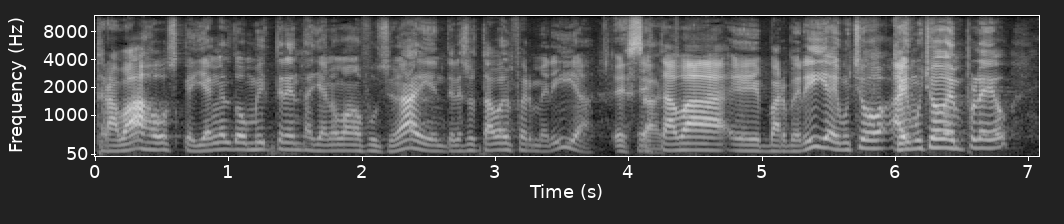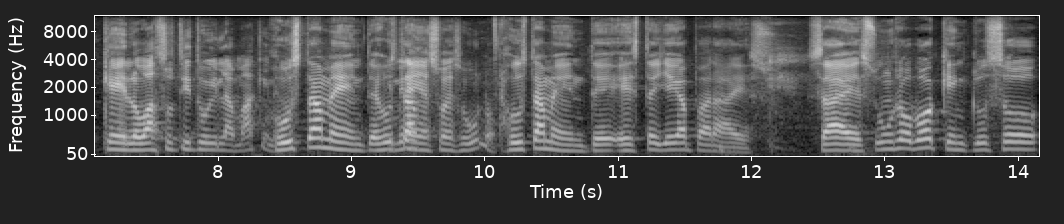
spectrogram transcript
trabajos que ya en el 2030 ya no van a funcionar y entre eso estaba enfermería, Exacto. estaba eh, barbería, hay muchos hay muchos empleos que lo va a sustituir la máquina. Justamente, Y justa- mira, eso es uno. justamente, este llega para eso. O sea, es un robot que incluso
